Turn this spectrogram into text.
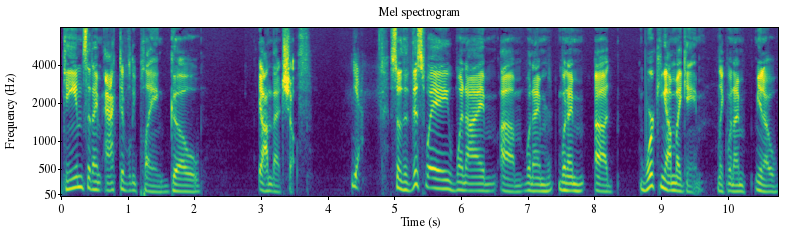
games that I'm actively playing go on that shelf. yeah. so that this way when i'm um, when i'm when i'm uh, working on my game like when i'm you know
